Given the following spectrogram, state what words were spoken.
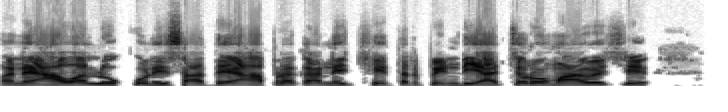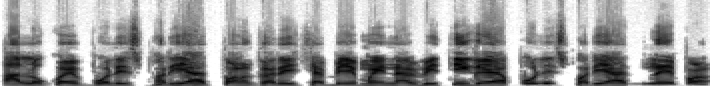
અને આવા લોકોની સાથે આ પ્રકારની છેતરપિંડી આચરવામાં આવે છે. આ લોકોએ પોલીસ ફરિયાદ પણ કરી છે. બે મહિના વીતી ગયા પોલીસ ફરિયાદને પણ.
